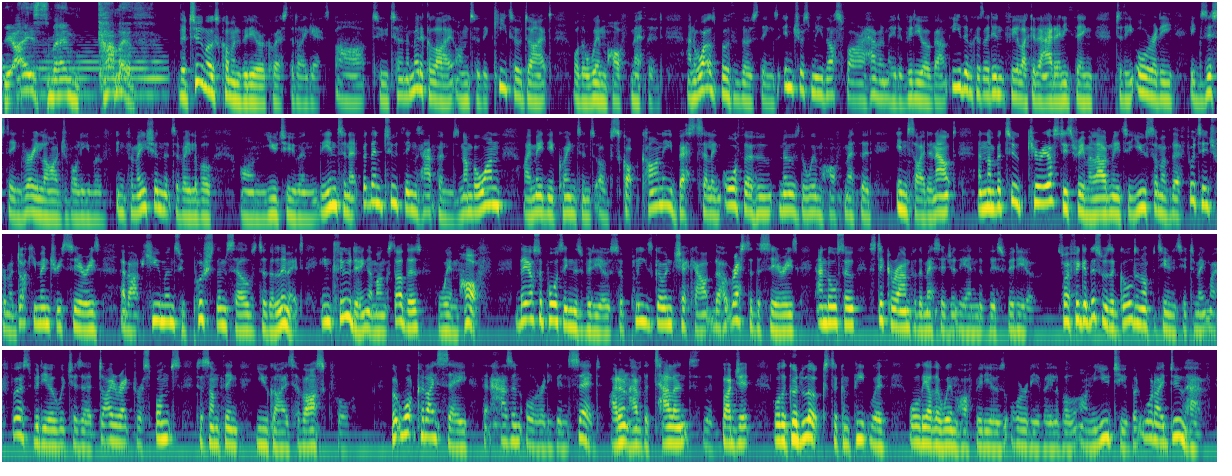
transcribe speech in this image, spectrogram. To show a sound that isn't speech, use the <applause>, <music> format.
The Iceman cometh. The two most common video requests that I get are to turn a medical eye onto the keto diet or the Wim Hof method. And whilst both of those things interest me, thus far I haven't made a video about either because I didn't feel I could add anything to the already existing very large volume of information that's available on YouTube and the internet. But then two things happened. Number one, I made the acquaintance of Scott Carney, best-selling author who knows the Wim Hof method inside and out. And number two, CuriosityStream allowed me to use some of their footage from a documentary series about about humans who push themselves to the limit, including, amongst others, Wim Hof. They are supporting this video, so please go and check out the rest of the series and also stick around for the message at the end of this video. So I figured this was a golden opportunity to make my first video which is a direct response to something you guys have asked for. But what could I say that hasn't already been said? I don't have the talent, the budget, or the good looks to compete with all the other Wim Hof videos already available on YouTube, but what I do have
